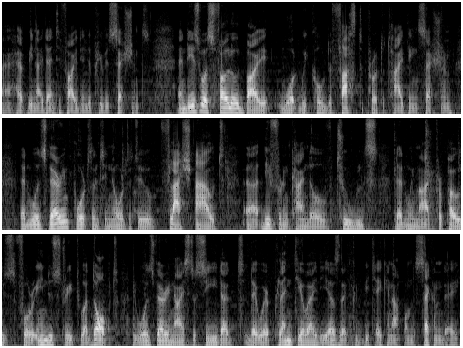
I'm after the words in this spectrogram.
uh, have been identified in the previous sessions. And this was followed by what we call the fast prototyping session that was very important in order to flash out uh, different kind of tools that we might propose for industry to adopt. It was very nice to see that there were plenty of ideas that could be taken up on the second day.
